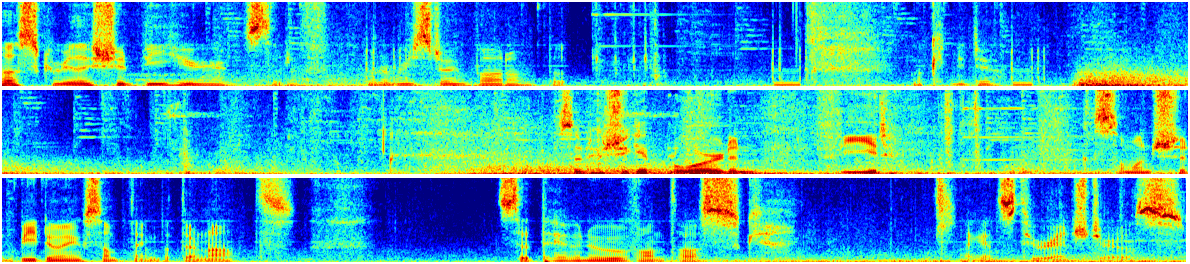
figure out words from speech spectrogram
Tusk really should be here instead of whatever he's doing bottom, but what can you do? Sometimes you get bored and feed. 'cause someone should be doing something, but they're not. Instead, they have an move on Tusk against two ranged heroes.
